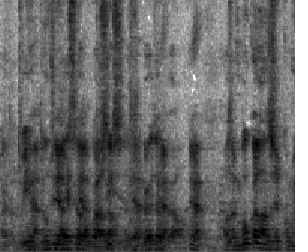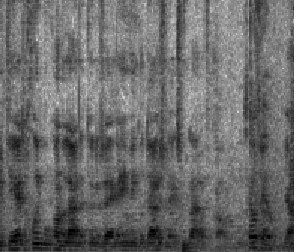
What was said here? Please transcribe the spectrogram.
maar dat doen, Ja, doen ze ja, meestal ja, ook wel. precies. Dat Ja, gebeurt ook ja, wel. Ja. Als een boekhandelaar zich committeert, een goede boekhandelaar, dan kunnen zij in één winkel duizend exemplaren verkopen. Zoveel. Ja.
